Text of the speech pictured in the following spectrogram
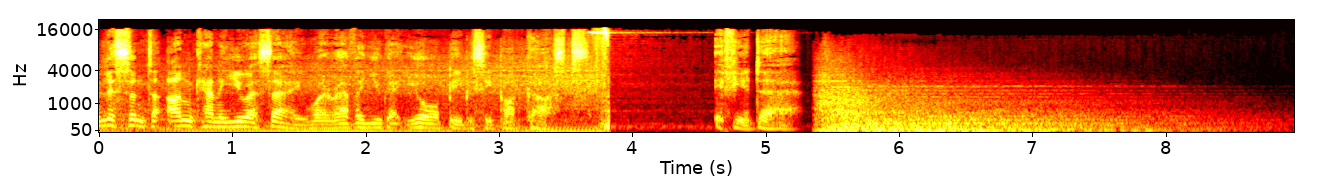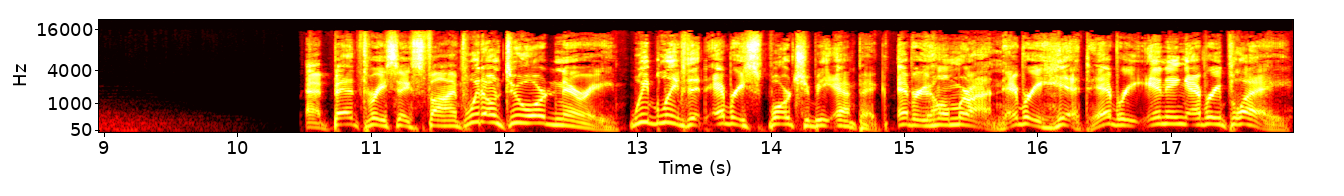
Listen to Uncanny USA wherever you get your BBC podcasts. If you dare. At Bet365, we don't do ordinary. We believe that every sport should be epic. Every home run, every hit, every inning, every play.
